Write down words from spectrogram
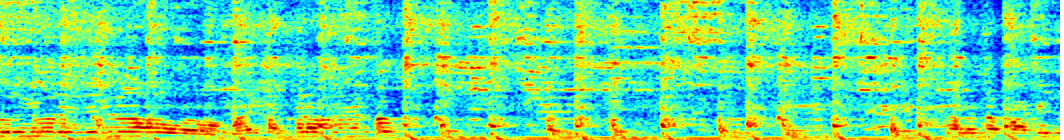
ದುರ್ಗಿಯವರು ಎದುರು ಬೈಕ್ ಹತ್ತಿರ ಬರಬೇಕು ಪಾಟೀಲ್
